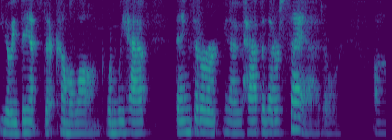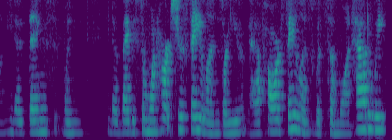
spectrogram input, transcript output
you know, events that come along when we have things that are, you know, happen that are sad or, um, you know, things when, you know, maybe someone hurts your feelings or you have hard feelings with someone. How do we,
